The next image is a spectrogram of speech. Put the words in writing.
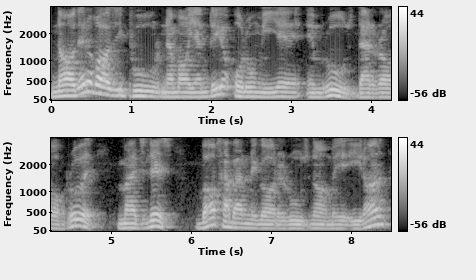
نادر قاضی پور نماینده ارومیه امروز در راهرو مجلس با خبرنگار روزنامه ایران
